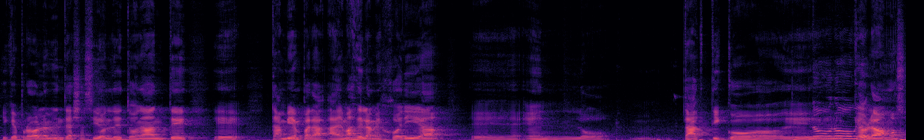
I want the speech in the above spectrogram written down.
y que probablemente haya sido el detonante eh, también para, además de la mejoría eh, en lo táctico eh, No, no, que hablábamos,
